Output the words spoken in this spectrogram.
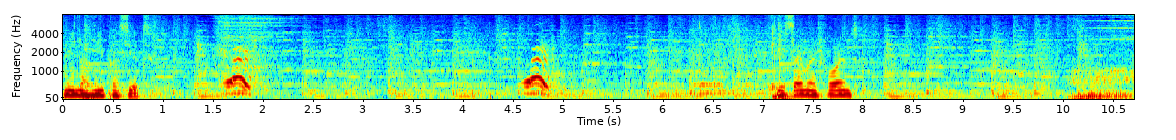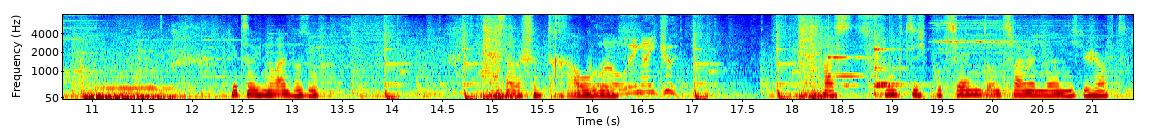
Mir noch nie passiert. Okay, sei mein Freund. Jetzt habe ich noch einen Versuch. Das ist aber schon traurig. Fast 50% und zweimal nicht geschafft.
